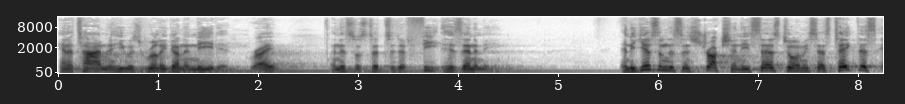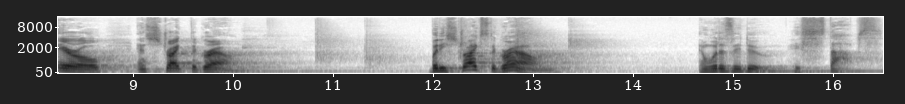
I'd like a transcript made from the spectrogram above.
in a time that he was really going to need it, right? And this was to, to defeat his enemy. And he gives him this instruction. He says to him, He says, Take this arrow and strike the ground. But he strikes the ground, and what does he do? He stops.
